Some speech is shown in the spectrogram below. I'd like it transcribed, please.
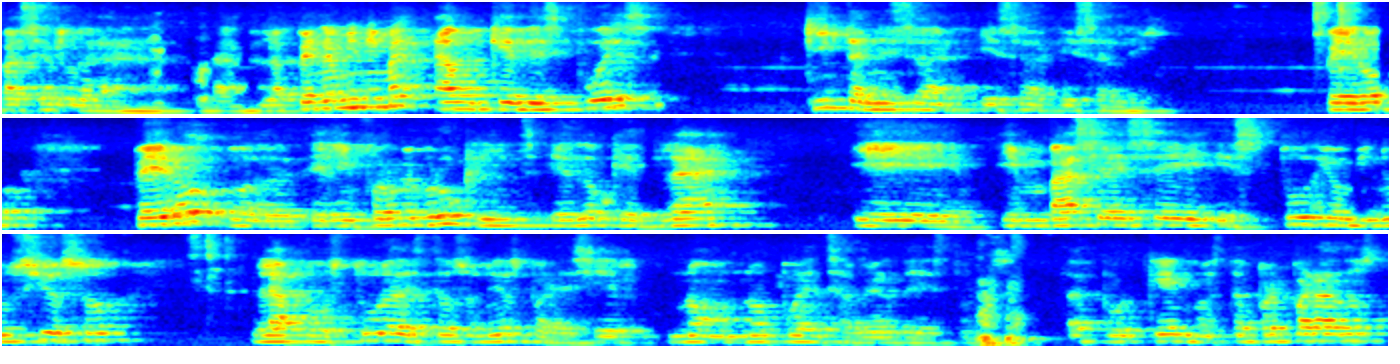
va a ser la, la pena mínima, aunque después quitan esa, esa, esa ley. Pero, pero eh, el informe Brookings es lo que da, eh, en base a ese estudio minucioso, la postura de Estados Unidos para decir, no, no pueden saber de esto, porque no están preparados,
